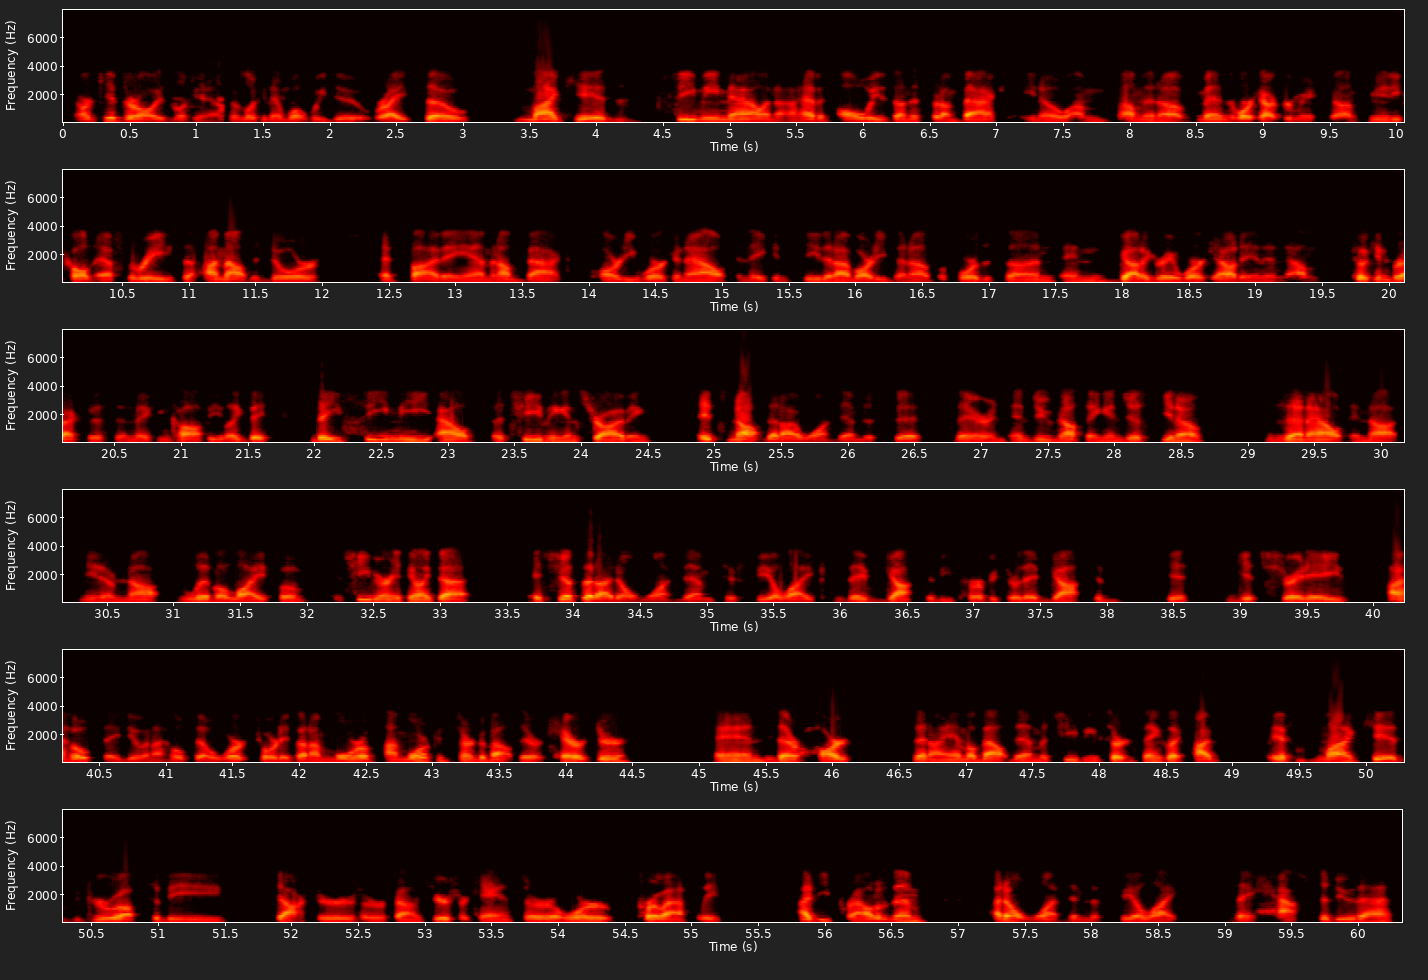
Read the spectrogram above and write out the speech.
our kids are always looking at us. They're looking at what we do, right? So my kids see me now, and I haven't always done this, but I'm back. You know, I'm I'm in a men's workout um, community called F3. So I'm out the door at 5 a.m. and I'm back already working out, and they can see that I've already been up before the sun and got a great workout in, and I'm cooking breakfast and making coffee. Like they they see me out achieving and striving. It's not that I want them to sit there and, and do nothing and just, you know, zen out and not, you know, not live a life of achieving or anything like that. It's just that I don't want them to feel like they've got to be perfect or they've got to get get straight A's. I hope they do and I hope they'll work toward it, but I'm more I'm more concerned about their character and their heart than I am about them achieving certain things. Like I if my kids grew up to be doctors or found cures for cancer or pro athletes, I'd be proud of them. I don't want them to feel like they have to do that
